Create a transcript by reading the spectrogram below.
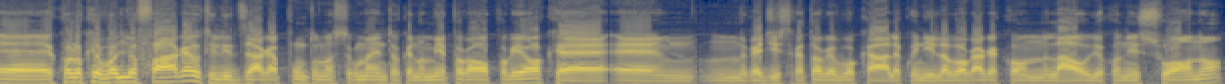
E quello che voglio fare è utilizzare appunto uno strumento che non mi è proprio, che è un registratore vocale, quindi lavorare con l'audio, con il suono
